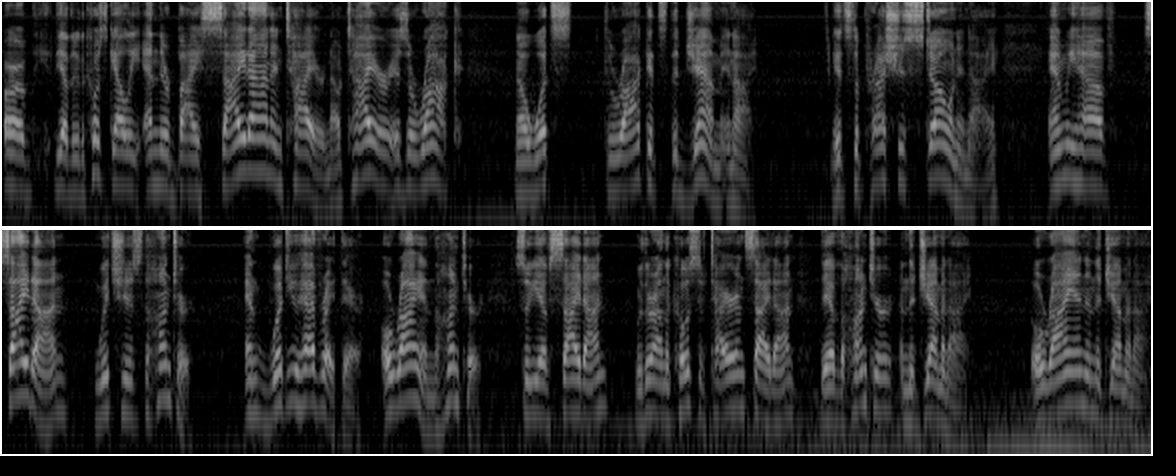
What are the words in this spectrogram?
Or the other, the coast of Galilee, and they're by Sidon and Tyre. Now, Tyre is a rock. Now, what's the rock? It's the gem in I. It's the precious stone in I. And we have Sidon, which is the hunter. And what do you have right there? Orion, the hunter. So you have Sidon, where they're on the coast of Tyre and Sidon. They have the hunter and the Gemini. Orion and the Gemini.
